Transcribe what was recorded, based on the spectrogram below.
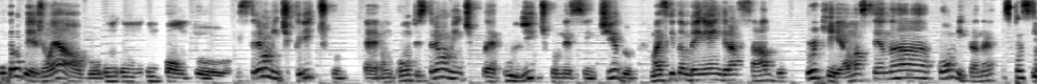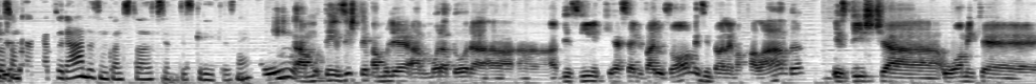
Então vejam, é algo um, um, um ponto extremamente crítico é um conto extremamente é, político nesse sentido, mas que também é engraçado. Porque é uma cena cômica, né? As pessoas e são caricaturadas enquanto estão sendo descritas, né? Sim, a, tem, existe a mulher, a moradora, a, a, a vizinha que recebe vários homens, então ela é uma falada existe a, o homem que é,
